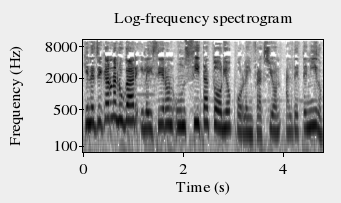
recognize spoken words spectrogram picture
quienes llegaron al lugar y le hicieron un citatorio por la infracción al detenido.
